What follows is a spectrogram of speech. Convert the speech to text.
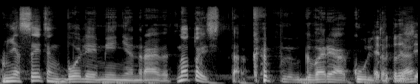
мне сеттинг более-менее нравится. Ну, то есть, так, говоря о культах, Это, да? подожди,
